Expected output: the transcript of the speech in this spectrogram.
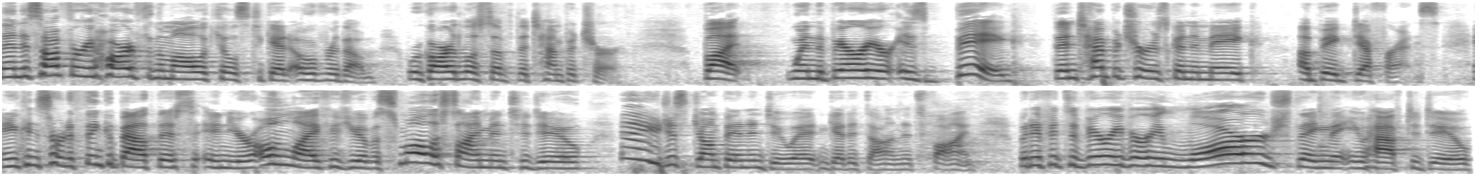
then it's not very hard for the molecules to get over them, regardless of the temperature. But when the barrier is big, then temperature is going to make a big difference. And you can sort of think about this in your own life If you have a small assignment to do, eh, you just jump in and do it and get it done, it's fine. But if it's a very, very large thing that you have to do,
